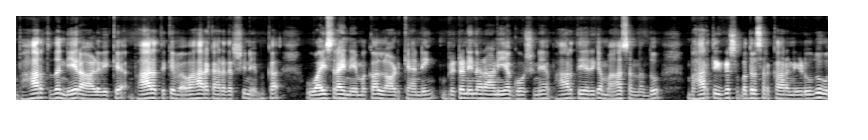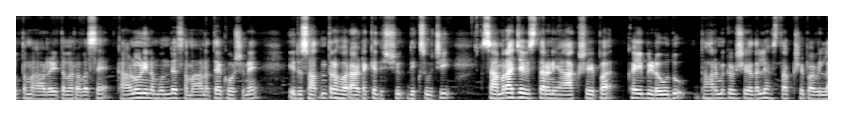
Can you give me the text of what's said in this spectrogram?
ಭಾರತದ ನೇರ ಆಳ್ವಿಕೆ, ಭಾರತಕ್ಕೆ ವ್ಯವಹಾರ ಕಾರ್ಯದರ್ಶಿ ನೇಮಕ, ವೈಸ್ರಾಯ್ ನೇಮಕ, ಲಾರ್ಡ್ ಕ್ಯಾನಿಂಗ್, ಬ್ರಿಟನ್ನಿನ ರಾಣಿಯ ಘೋಷಣೆ, ಭಾರತೀಯರಿಗೆ ಮಹಾಸನ್ನದ್ದು, ಭಾರತೀಯರಿಗೆ ಸುಭದ್ರ ಸರ್ಕಾರ ನೀಡುವುದು ಉತ್ತಮ ಆಡಳಿತ ಭರವಸೆ, ಕಾನೂನಿನ ಮುಂದೆ ಸಮಾನತೆ ಘೋಷಣೆ, ಇದು ಸ್ವಾತಂತ್ರ್ಯ ಹೋರಾಟಕ್ಕೆ ದಿಶು ದಿಕ್ಸೂಚಿ, ಸಾಮ್ರಾಜ್ಯ ವಿಸ್ತರಣೆಯ ಆಕ್ಷೇಪ ಕೈಬಿಡುವುದು ಧಾರ್ಮಿಕ ವಿಷಯದಲ್ಲಿ ಹಸ್ತಕ್ಷೇಪವಿಲ್ಲ.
